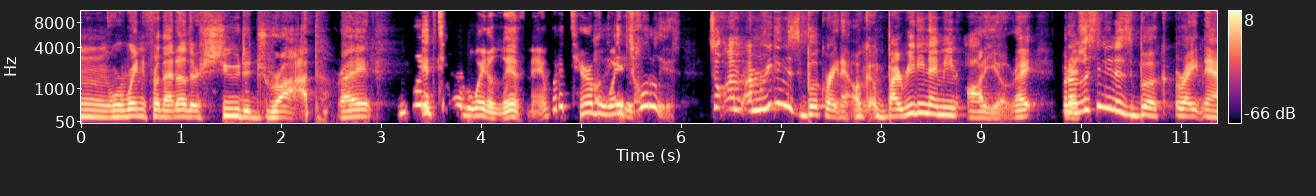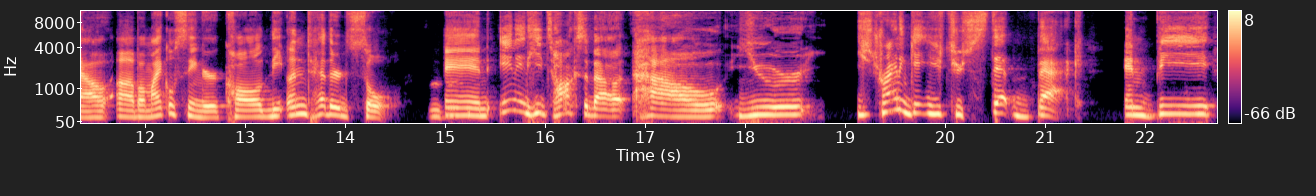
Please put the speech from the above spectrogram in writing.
Mm, we're waiting for that other shoe to drop, right? What a terrible way to live, man. What a terrible way It to totally is. So I'm, I'm reading this book right now. Okay, By reading, I mean audio, right? But I'm listening to this book right now uh, by Michael Singer called The Untethered Soul. Mhm. And in it, he talks about how you're he's trying to get you to step back and be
